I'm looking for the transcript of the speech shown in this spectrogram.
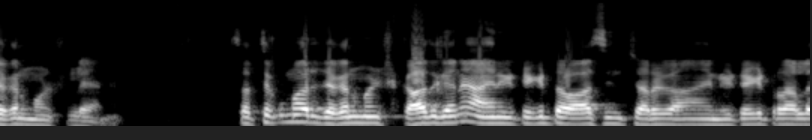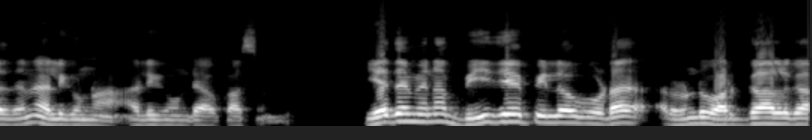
జగన్ మనుషులే అని. సత్యకుమార్ జగన్ మనిషి కాదు కానీ ఆయనకి టికెట్ ఆశించారు ఆయనకి టికెట్ రాలేదని అలిగి ఉన్న అలిగి ఉండే అవకాశం ఉంది. ఏదేమైనా బీజేపీలో కూడా రెండు వర్గాలుగా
